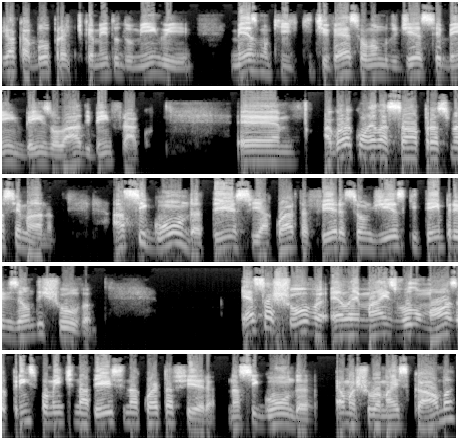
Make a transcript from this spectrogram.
já acabou praticamente o domingo e mesmo que, que tivesse ao longo do dia, ser bem, bem isolado e bem fraco. É, agora com relação à próxima semana. A segunda, terça e a quarta-feira são dias que tem previsão de chuva. Essa chuva ela é mais volumosa, principalmente na terça e na quarta-feira. Na segunda é uma chuva mais calma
